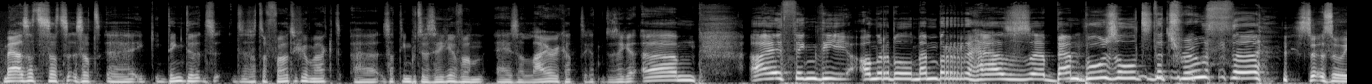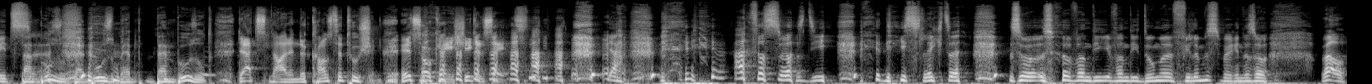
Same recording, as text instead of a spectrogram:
Maar ja, had, ze had, eh, ik, ik denk dat ze, had een fout gemaakt. Eh, ze had die moeten zeggen van, hij is een liar. Ze had, had moeten zeggen, um, I think the honorable member has eh, bamboozled the truth. eh. Zo, zoiets. eh. Bamboozled, bamboozled, bam- bamboozled. That's not in the Constitution. It's okay, she can say it. ja. ja, dat is zoals die, die slechte, zo, zo van, die, van die domme films, waarin dat zo... Wel,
